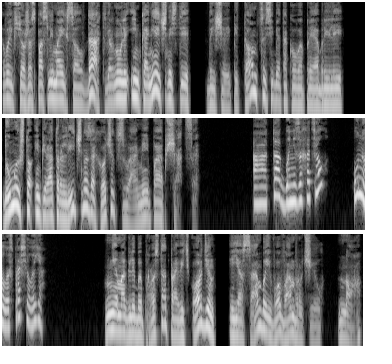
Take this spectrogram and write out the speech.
вы все же спасли моих солдат, вернули им конечности, да еще и питомца себе такого приобрели. Думаю, что император лично захочет с вами пообщаться». «А так бы не захотел?» — уныло спросила я. Мне могли бы просто отправить орден, и я сам бы его вам вручил. Но...»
